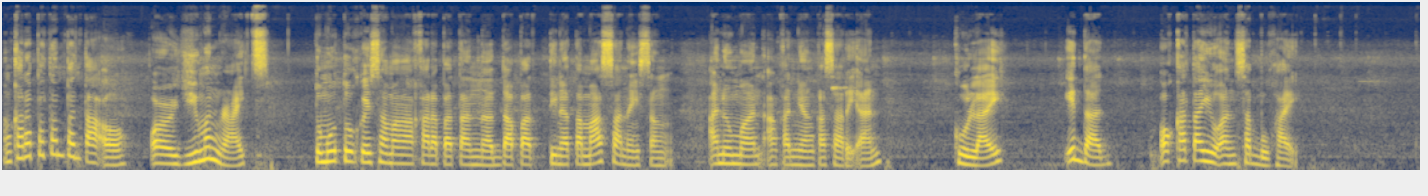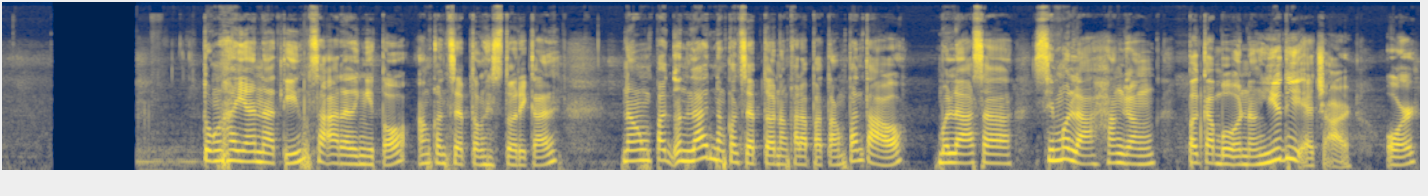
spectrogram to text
Ang karapatang pantao or human rights tumutukoy sa mga karapatan na dapat tinatamasa ng isang anuman ang kanyang kasarian, kulay, edad, o katayuan sa buhay. Tunghayan natin sa araling ito ang konseptong historical ng pag-unlad ng konsepto ng karapatang pantao mula sa simula hanggang pagkabuo ng UDHR or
